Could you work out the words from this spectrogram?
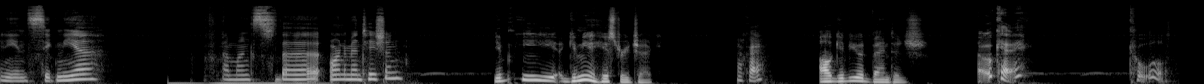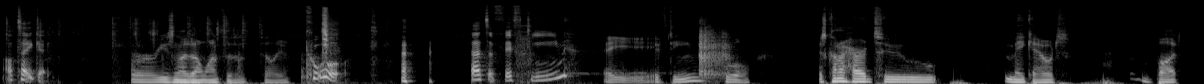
any insignia amongst the ornamentation? give me give me a history check Okay. i'll give you advantage Okay. Cool. I'll take it. for a reason i don't want to tell you Cool. That's a 15. Hey. 15 cool it's kind of hard to make out but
